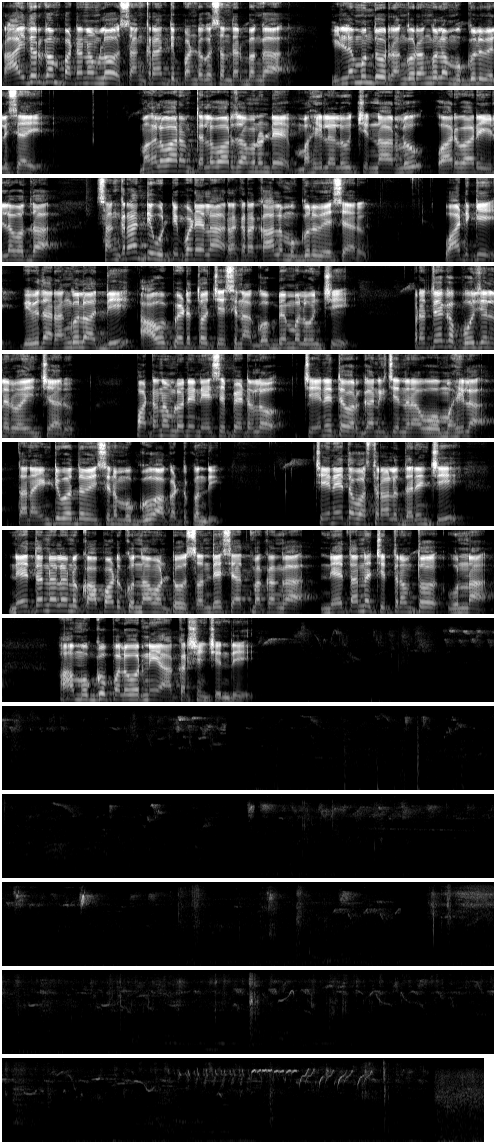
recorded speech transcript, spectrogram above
రాయదుర్గం పట్టణంలో సంక్రాంతి పండుగ సందర్భంగా ఇళ్ళ ముందు రంగురంగుల ముగ్గులు వెలిశాయి. మంగళవారం తెల్లవారుజాము నుండే మహిళలు చిన్నారులు వారి వారి ఇళ్ళ వద్ద సంక్రాంతి ఉట్టిపడేలా రకరకాల ముగ్గులు వేశారు. వాటికి వివిధ రంగులు అద్ది ఆవు పేడతో చేసిన గొబ్బెమ్మలు ఉంచి ప్రత్యేక పూజలు నిర్వహించారు. పట్టణంలోని నేసేపేటలో చేనేత వర్గానికి చెందిన ఓ మహిళ తన ఇంటి వద్ద వేసిన ముగ్గు ఆకట్టుకుంది. చేనేత వస్త్రాలు ధరించి నేతన్నలను కాపాడుకుందామంటూ సందేశాత్మకంగా నేతన్న చిత్రంతో ఉన్న ఆ ముగ్గు పలువురిని ఆకర్షించింది.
